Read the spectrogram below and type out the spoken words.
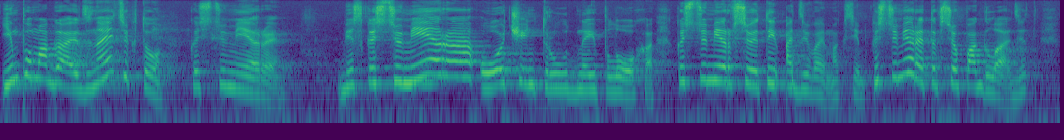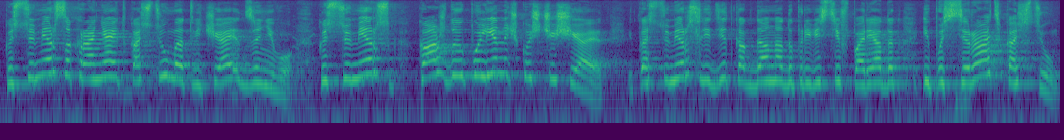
Им помогают, знаете кто? Костюмеры. Без костюмера очень трудно и плохо. Костюмер все это... Одевай, Максим. Костюмер это все погладит. Костюмер сохраняет костюм и отвечает за него. Костюмер каждую пылиночку счищает. И костюмер следит, когда надо привести в порядок и постирать костюм.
